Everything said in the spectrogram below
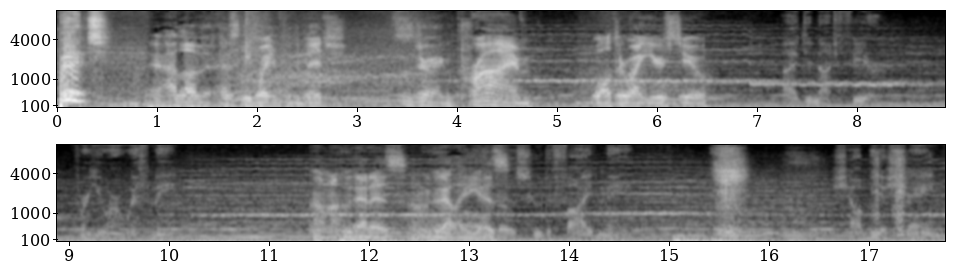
Bitch. Yeah, I love it. I just keep waiting for the bitch. This is during prime Walter White years too. I do not fear, for you are with me. I don't know who that is. I don't know who that lady is. Those who defied me shall be ashamed.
